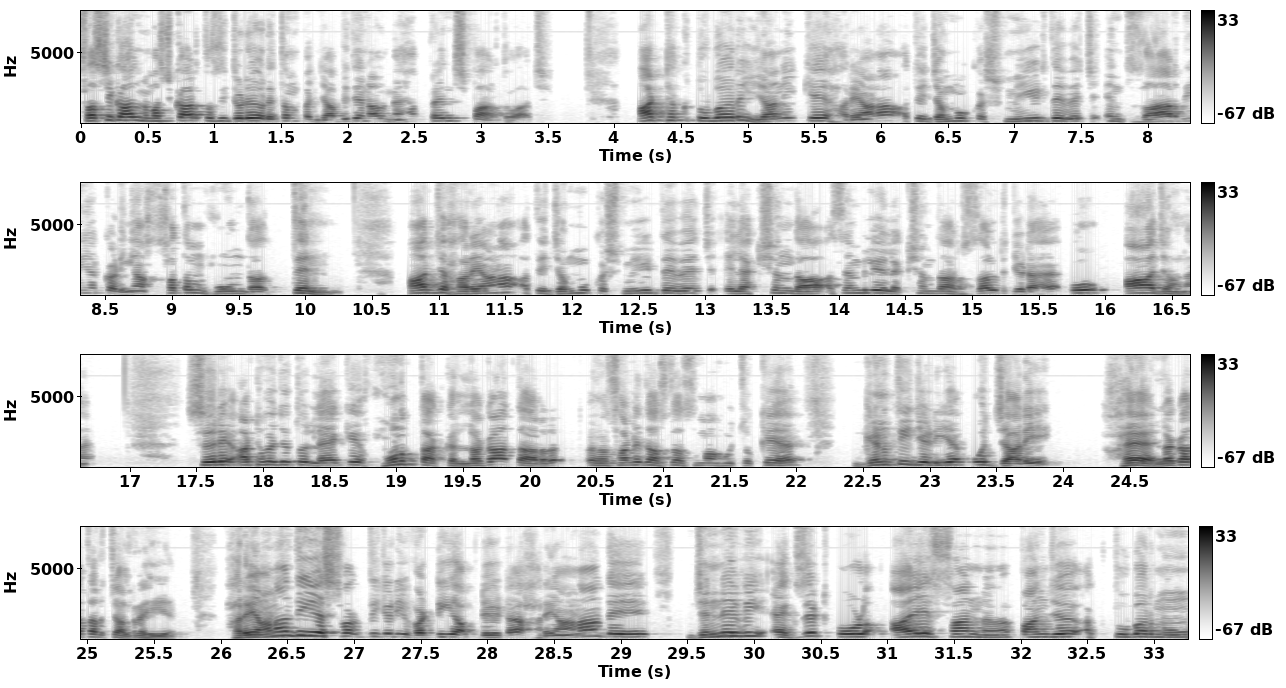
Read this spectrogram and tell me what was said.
ਸਤਿ ਸ਼੍ਰੀ ਅਕਾਲ, ਨਮਸਕਾਰ, ਤੁਸੀਂ ਜੁੜੇ ਹੋ ਰਿਤਮ ਪੰਜਾਬੀ ਦੇ ਨਾਲ, ਮੈਂ ਹਾਂ ਪ੍ਰਿੰਸ ਭਾਰਦਵਾਜ। 8 ਅਕਤੂਬਰ, ਯਾਨੀ ਕਿ ਹਰਿਆਣਾ ਅਤੇ ਜੰਮੂ ਕਸ਼ਮੀਰ ਦੇ ਵਿੱਚ ਇੰਤਜ਼ਾਰ ਦੀਆਂ ਘੜੀਆਂ ਖਤਮ ਹੋਣ ਦਾ ਦਿਨ। ਅੱਜ ਹਰਿਆਣਾ ਅਤੇ ਜੰਮੂ ਕਸ਼ਮੀਰ ਦੇ ਵਿੱਚ ਇਲੈਕਸ਼ਨ ਦਾ, ਅਸੈਂਬਲੀ ਇਲੈਕਸ਼ਨ ਦਾ ਰਿਜ਼ਲਟ ਜਿਹੜਾ ਹੈ, ਉਹ ਆ ਜਾਣਾ ਹੈ। ਸਵੇਰੇ 8 ਵਜੇ ਤੋਂ ਲੈ ਕੇ ਹੁਣ ਤੱਕ ਲਗਾਤਾਰ 10:30 ਦਾ ਸਮਾਂ ਹੋ ਚੁੱਕਿਆ ਹੈ। ਗਿਣਤੀ ਜਿਹੜੀ ਹੈ, ਉਹ ਜਾਰੀ ਹੈ, ਲਗਾਤਾਰ ਚੱਲ ਰਹੀ ਹੈ। ਹਰਿਆਣਾ ਦੀ ਇਸ ਵਕਤ ਦੀ ਜਿਹੜੀ ਵੱਡੀ ਅਪਡੇਟ ਹੈ ਹਰਿਆਣਾ ਦੇ ਜਿੰਨੇ ਵੀ ਐਗਜ਼ਿਟ ਪੋਲ ਆਏ ਸਨ 5 ਅਕਤੂਬਰ ਨੂੰ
